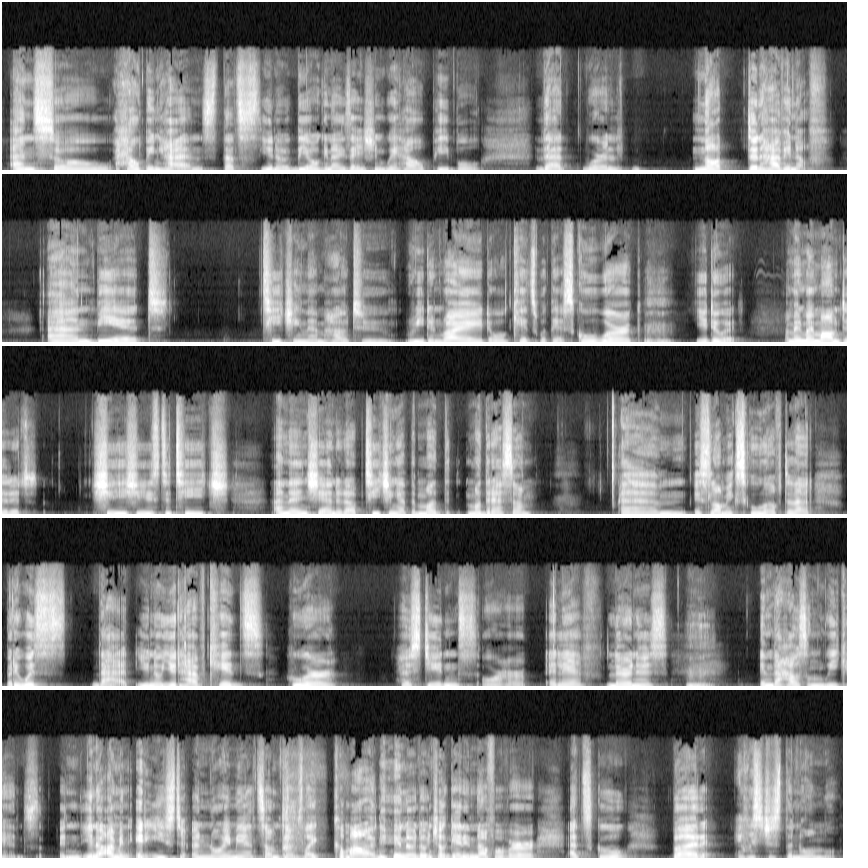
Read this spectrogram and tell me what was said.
And so helping hands, that's, you know, the organization. We help people that were not, didn't have enough. And be it teaching them how to read and write or kids with their schoolwork, mm-hmm. you do it. I mean, my mom did it. She, she used to teach and then she ended up teaching at the mad- madrasa, um, Islamic school after that. But it was that, you know, you'd have kids who were her students or her élèves, learners. Mm. In the house on weekends. And, you know, I mean, it used to annoy me at sometimes, like, come on, you know, don't you get enough of her at school? But it was just the normal.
